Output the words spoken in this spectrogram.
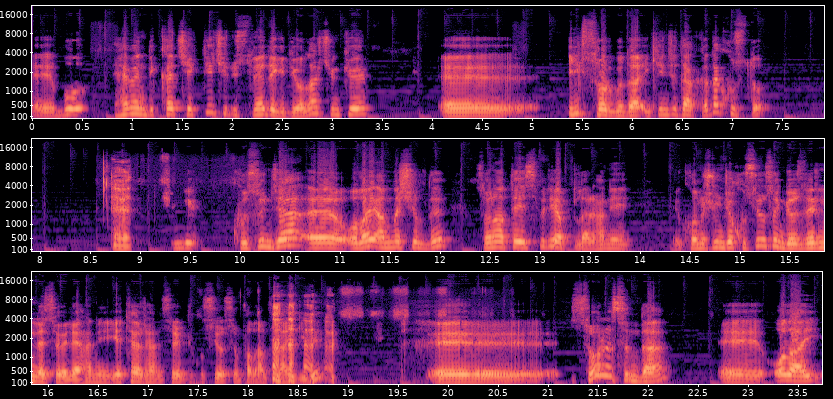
E, bu hemen dikkat çektiği için üstüne de gidiyorlar. Çünkü e, ilk sorguda ikinci dakikada kustu. Evet. Şimdi kusunca e, olay anlaşıldı. Sonra hatta espri yaptılar. Hani e, konuşunca kusuyorsan gözlerinle söyle. Hani yeter hani sürekli kusuyorsun falan filan gibi. E, sonrasında e, olay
